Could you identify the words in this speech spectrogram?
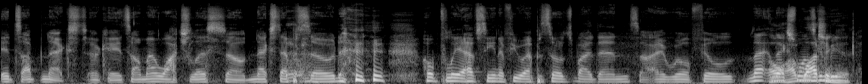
It's up next. Okay, it's on my watch list. So next episode, hopefully I've seen a few episodes by then. So I will feel. Ne- Oh, next I'm one's watching gonna be. it.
